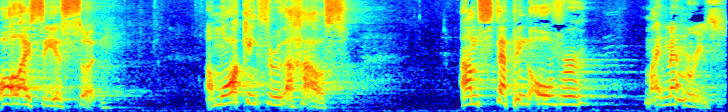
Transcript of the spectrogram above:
all I see is soot. I'm walking through the house, I'm stepping over my memories.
